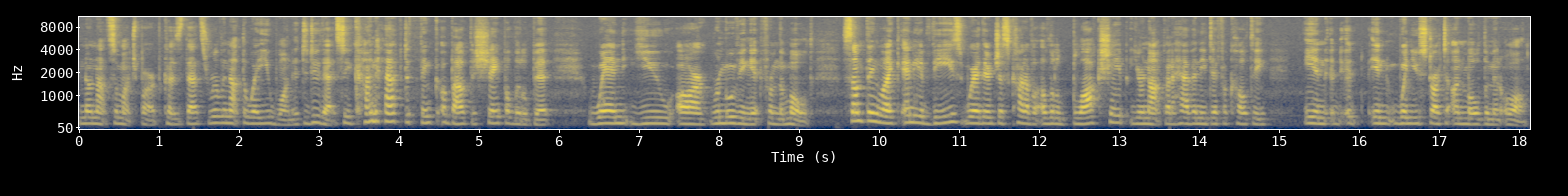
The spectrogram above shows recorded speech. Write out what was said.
no, not so much, Barb, because that's really not the way you wanted to do that. So you kind of have to think about the shape a little bit when you are removing it from the mold. Something like any of these where they're just kind of a little block shape, you're not going to have any difficulty in, in when you start to unmold them at all.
